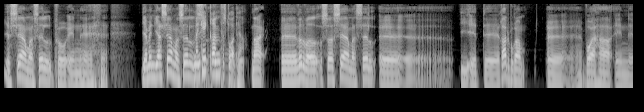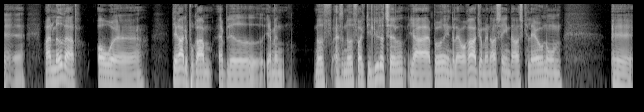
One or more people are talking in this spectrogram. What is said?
Jeg ser mig selv på en... Øh, jamen, jeg ser mig selv... Man kan ikke drømme for stort her. Nej. Øh, ved du hvad, så ser jeg mig selv øh, i et øh, radioprogram, øh, hvor jeg har en, øh, hvor jeg en medvært, og øh, det radioprogram er blevet, jamen, noget, altså noget folk de lytter til. Jeg er både en, der laver radio, men også en, der også kan lave nogle, øh,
